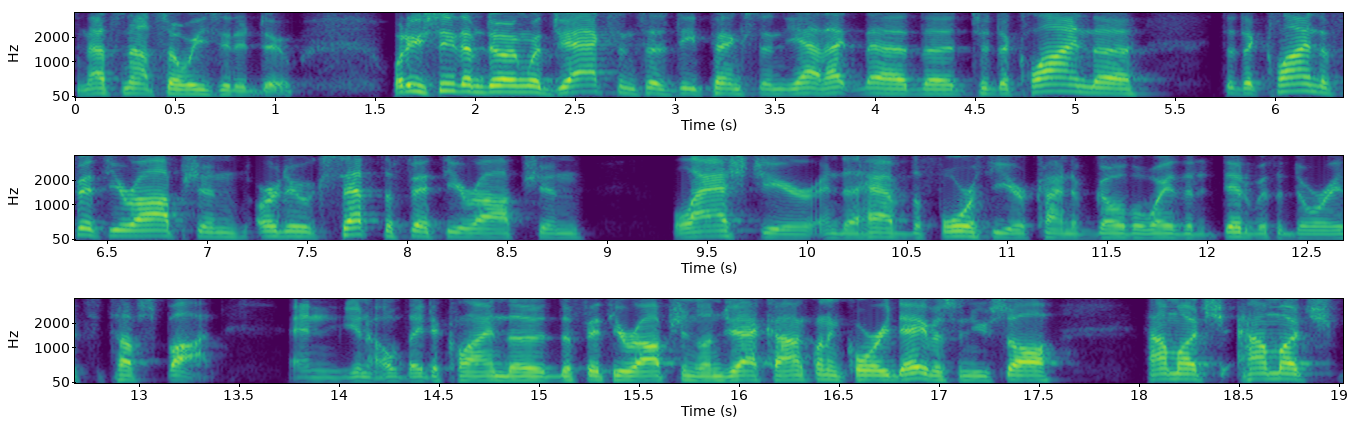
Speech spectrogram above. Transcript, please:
that's not so easy to do. What do you see them doing with Jackson? Says D. Pinkston. Yeah, that the the to decline the to decline the fifth year option or to accept the fifth year option last year and to have the fourth year kind of go the way that it did with Adoree, it's a tough spot. And you know they declined the the fifth year options on Jack Conklin and Corey Davis, and you saw how much how much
